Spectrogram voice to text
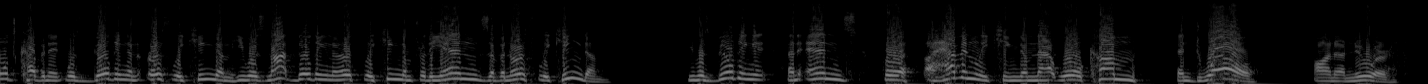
old covenant was building an earthly kingdom, he was not building an earthly kingdom for the ends of an earthly kingdom. He was building an ends for a, a heavenly kingdom that will come and dwell on a new earth.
